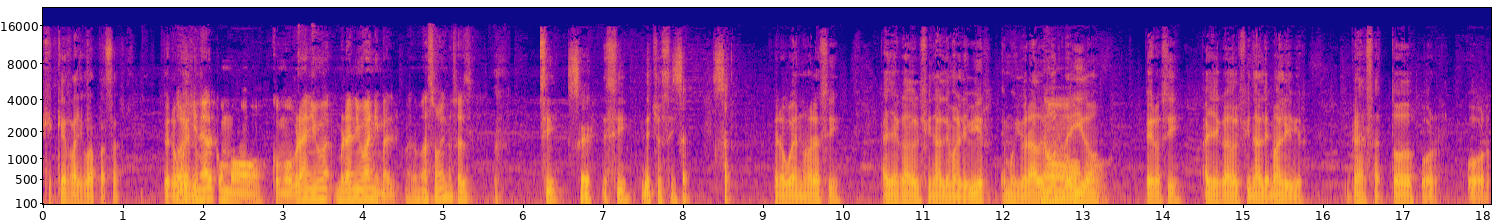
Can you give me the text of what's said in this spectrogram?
qué, qué rayos va a pasar. Pero Original como, como Brand, New, Brand New Animal, más- más o menos así. Sí, Sí. sí, de hecho sí. sí, sí. Pero bueno, ahora sí. Ha llegado el final de Malivir. Hemos llorado, No. hemos reído. Pero sí, ha llegado el final de Malivir. Gracias a todos por, por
